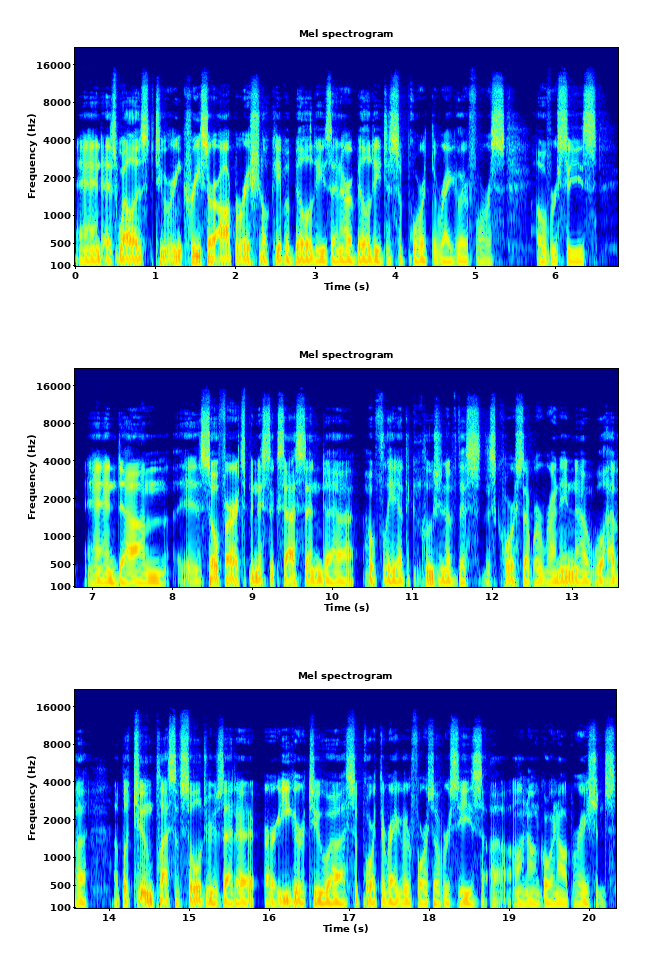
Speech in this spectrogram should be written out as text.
and as well as to increase our operational capabilities and our ability to support the regular force overseas. And um, so far, it's been a success. And uh, hopefully, at the conclusion of this this course that we're running, uh, we'll have a, a, platoon plus of soldiers that are, are eager to uh, support the regular force overseas uh, on ongoing operations.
